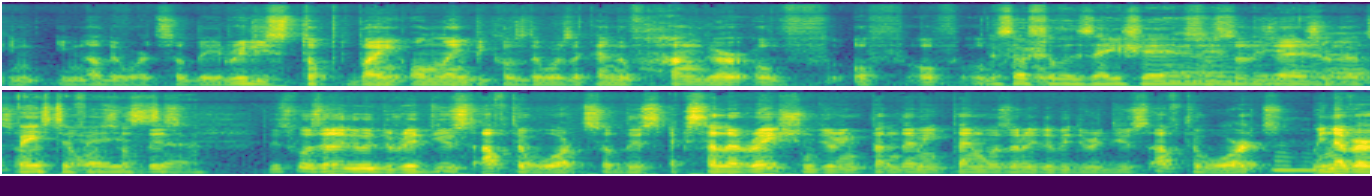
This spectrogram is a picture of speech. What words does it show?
In in other words, so they really stopped buying online because there was a kind of hunger of of of, of The of- socialization, socialization yeah. and so face to so on. So face. this- uh, this was a little bit reduced afterwards. So this acceleration during pandemic time was a little bit reduced afterwards. We never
